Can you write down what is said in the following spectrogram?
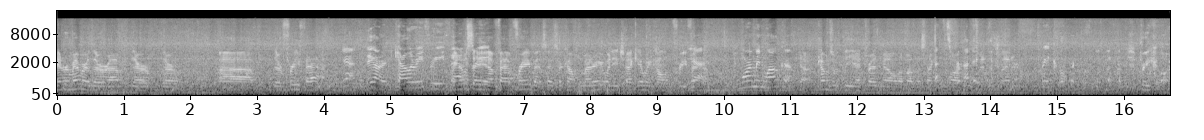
And remember, they're um, they're they're uh, they're free fat. Yeah, they are calorie free, We fat don't say uh, fat free, but since they're complimentary, when you check in, we call them free fat. yeah, warm and welcome. Yeah, it comes with the uh, treadmill up on the second That's floor right. in the center. Core. Free car.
